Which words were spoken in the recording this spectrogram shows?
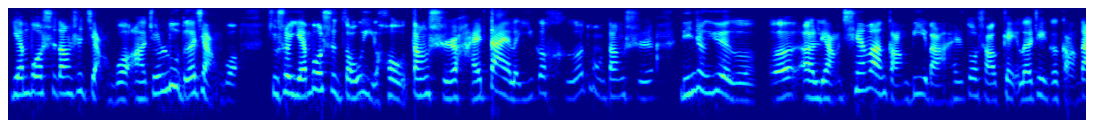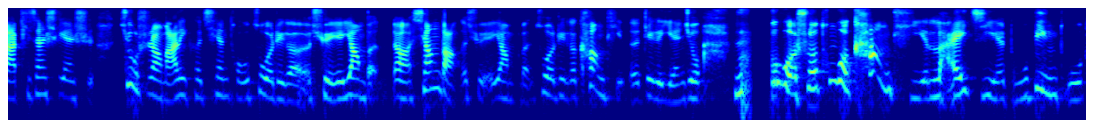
严博士当时讲过啊，就是路德讲过，就说严博士走以后，当时还带了一个合同，当时林郑月娥呃两千万港币吧，还是多少，给了这个港大 P 三实验室，就是让马里克牵头做这个血液样本啊，香港的血液样本做这个抗体的这个研究。如果说通过抗体来解读病毒，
